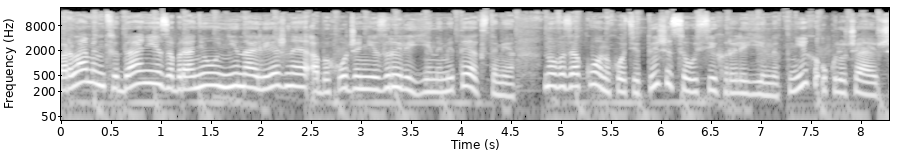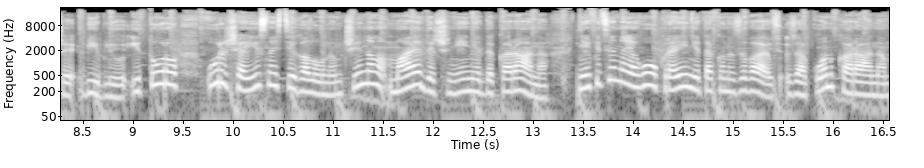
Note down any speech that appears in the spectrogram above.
Парламент Даніі забараніў неналежнае абыходжанне з рэлігійнымі тэкстамі. Новы закон, хоць і тычыцца ўсіх рэлігійных кніг, уключаючы біблію і тору, у рэчаіснасці галоўным чынам мае дачыненне да карана. Неафіцыйна яго ў краіне так і называюць закон карана.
